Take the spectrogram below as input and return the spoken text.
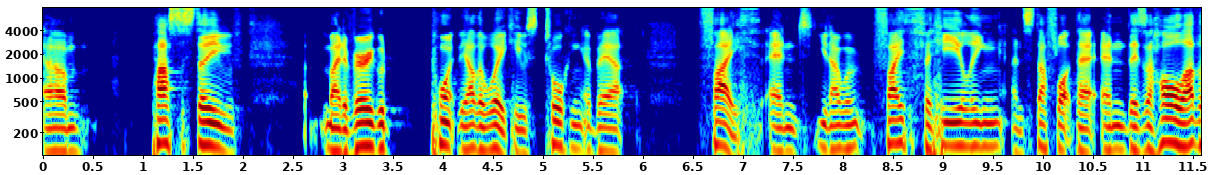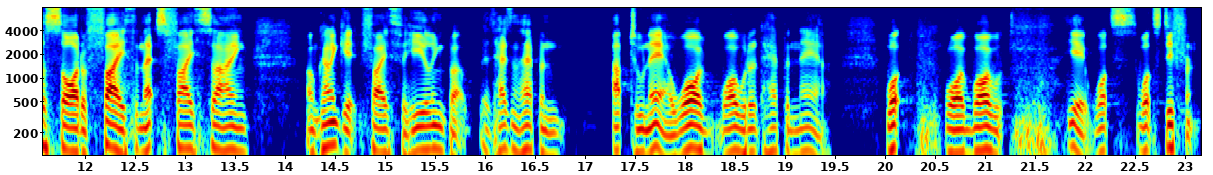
Um, Pastor Steve made a very good point the other week. He was talking about faith and you know faith for healing and stuff like that and there's a whole other side of faith and that's faith saying i'm going to get faith for healing but it hasn't happened up till now why why would it happen now what, why, why, yeah, what's, what's different?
